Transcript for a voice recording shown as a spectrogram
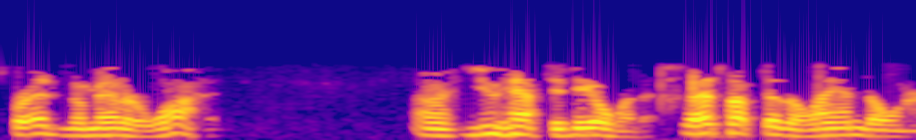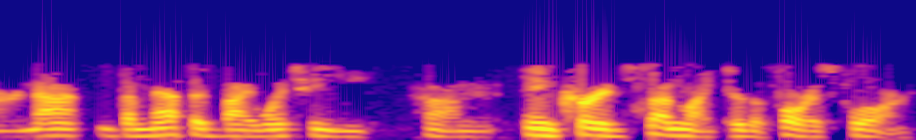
spread no matter what. Uh, you have to deal with it. So that's up to the landowner, not the method by which he um, encouraged sunlight to the forest floor.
